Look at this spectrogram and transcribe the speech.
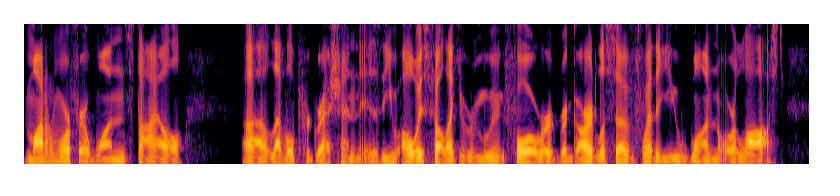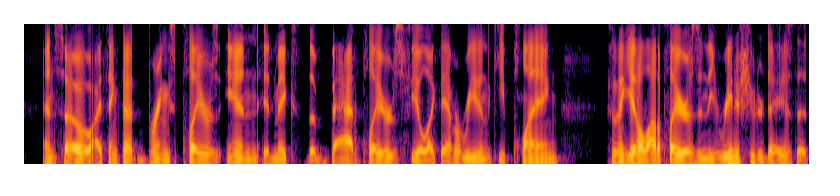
Modern Warfare One style uh, level progression is that you always felt like you were moving forward, regardless of whether you won or lost. And so I think that brings players in. It makes the bad players feel like they have a reason to keep playing because I think you had a lot of players in the arena shooter days that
